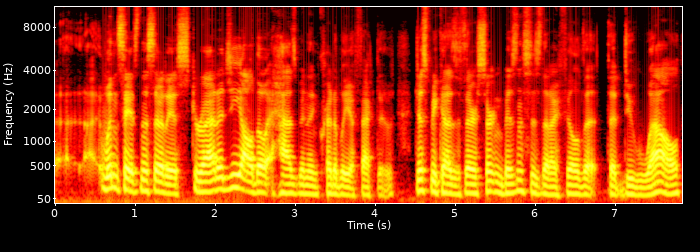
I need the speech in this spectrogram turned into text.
I wouldn't say it's necessarily a strategy, although it has been incredibly effective. Just because if there are certain businesses that I feel that that do well,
